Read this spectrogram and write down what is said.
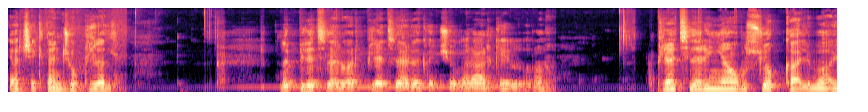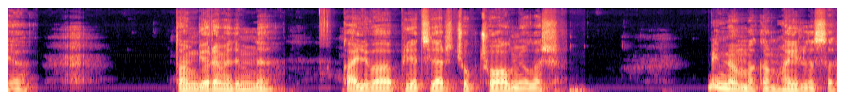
gerçekten çok güzel. Burada platiler var. Platiler de kaçıyorlar arkaya doğru. Platilerin yavrusu yok galiba ya. Tam göremedim de. Galiba platiler çok çoğalmıyorlar. Bilmiyorum bakalım hayırlısı.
